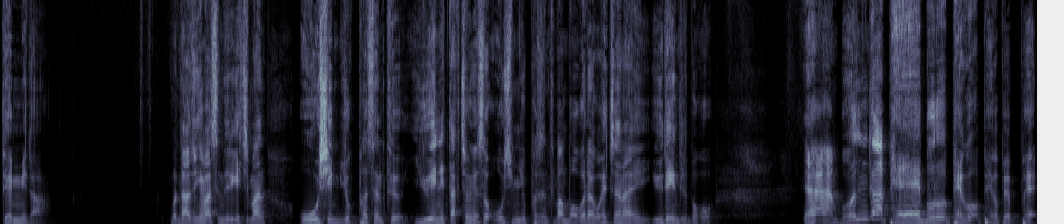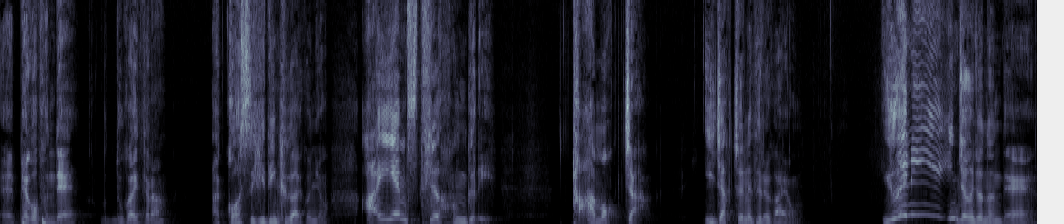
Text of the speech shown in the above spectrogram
됩니다. 뭐 나중에 말씀드리겠지만 56% 유엔이 딱 정해서 56%만 먹으라고 했잖아요. 유대인들 보고. 야, 뭔가 배부르 배고 배고 배, 배, 배고픈데 누가 있더라? 아, 거스 히딩크가 있군요. I am still hungry. 다 먹자. 이 작전에 들어가요. 유엔이 인정해줬는데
